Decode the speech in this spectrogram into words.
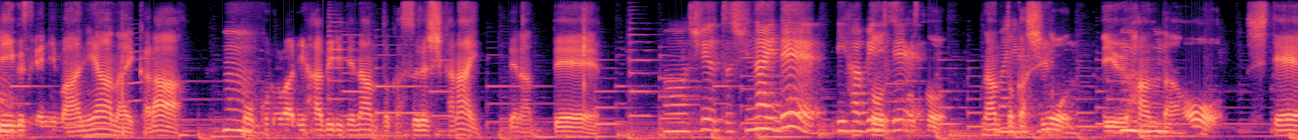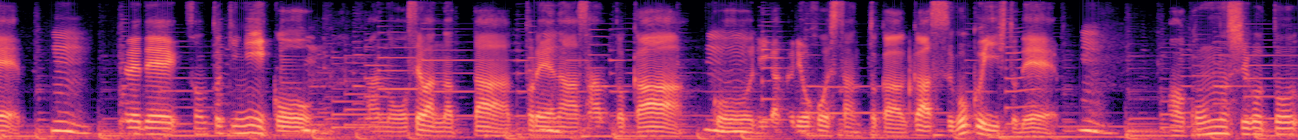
リーグ戦に間に合わないから、うん、もうこれはリハビリでなんとかするしかないってなって、あー手術しないでリハビそうそうリで、そう。なんとかしようっていう判断をして、うん、それでその時にこう、うん。あのお世話になったトレーナーさんとか、うんこうん。う理学療法士さんとかがすごくいい人で、うん、あこんな仕事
